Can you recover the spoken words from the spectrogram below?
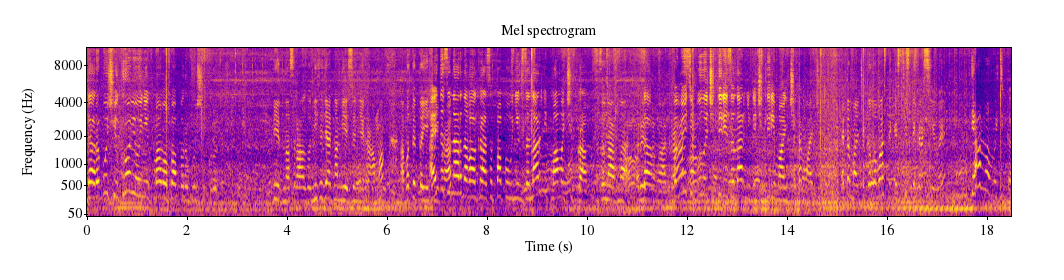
Да, рабочие крови у них, мама, папа рабочие крови. Видно сразу. Не сидят на месте ни грамма. А вот это их А это зонарного окраса. Папа у них зонарник, мама чепрак. Да. Зонарно-рыжего В помете окраса. было четыре зонарника, четыре мальчика. Это мальчик. Это мальчик головастый, костистый, красивый. Да, мамочка,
